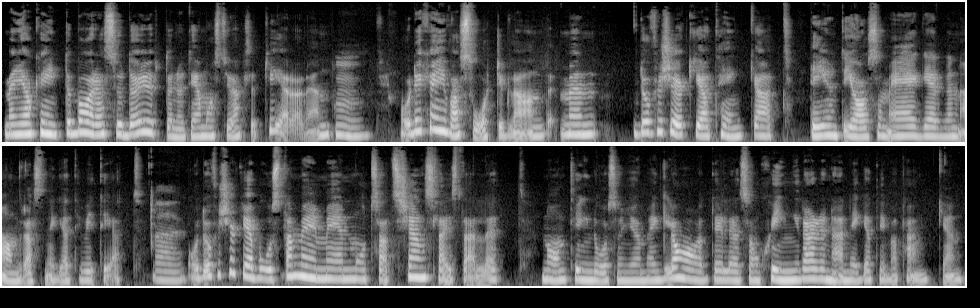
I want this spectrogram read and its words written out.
Men jag kan inte bara sudda ut den utan jag måste ju acceptera den. mm. Och det kan ju vara svårt ibland, men då försöker jag tänka att det är ju inte jag som äger den andras negativitet. Nej. Och då försöker jag boosta mig med en motsatskänsla istället. Någonting då som gör mig glad eller som skingrar den här negativa tanken.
